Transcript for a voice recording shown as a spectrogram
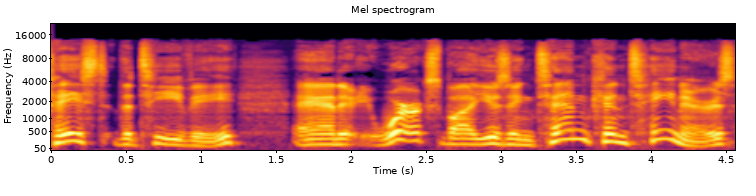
Taste the TV, and it works by using 10 containers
